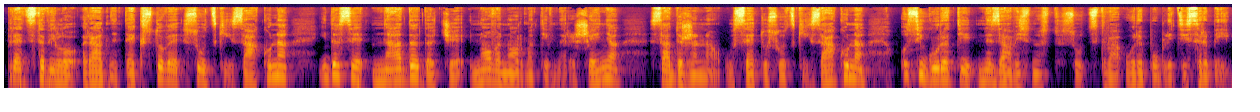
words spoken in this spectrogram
predstavilo radne tekstove sudskih zakona i da se nada da će nova normativna rešenja sadržana u setu sudskih zakona osigurati nezavisnost sudstva u Republici Srbiji.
